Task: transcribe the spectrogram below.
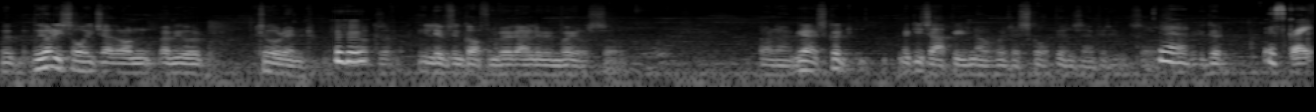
We, we only saw each other on when we were touring, you know, 'cause he lives in Gothenburg, I live in Wales, so. But um, yeah, it's good. Mikkey's happy, you know, with the Scorpions and everything, so it's Yeah. really good. It's great.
